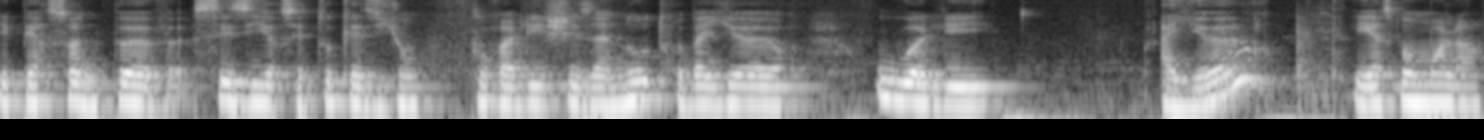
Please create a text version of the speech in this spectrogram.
les personnes peuvent saisir cette occasion pour aller chez un autre bailleur ou aller ailleurs. Et à ce moment-là,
